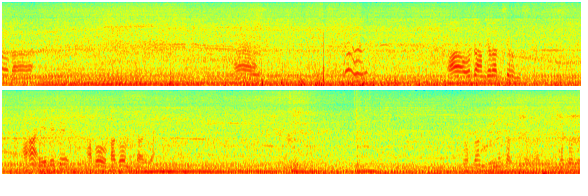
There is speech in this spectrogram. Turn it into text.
Oba. Aa orada amcalar bir şey olmuş. Aha EBS Abo kaza olmuş galiba. Lan birine çarpmışlar. Motorlu.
